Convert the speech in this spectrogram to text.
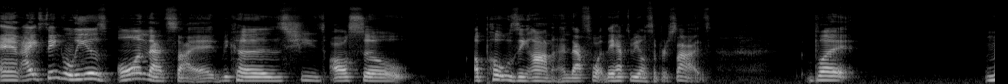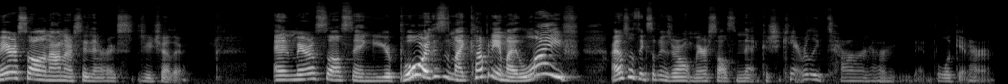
And I think Leah's on that side because she's also opposing Anna, and that's what they have to be on separate sides. But Marisol and Anna are sitting next to each other. And Marisol saying, You're bored. This is my company and my life. I also think something's wrong with Marisol's neck because she can't really turn her look at her.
